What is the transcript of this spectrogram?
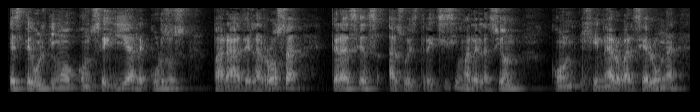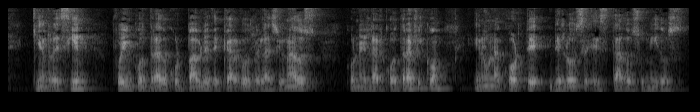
Este último conseguía recursos para De la Rosa gracias a su estrechísima relación con Genaro García Luna, quien recién fue encontrado culpable de cargos relacionados con el narcotráfico en una corte de los Estados Unidos.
